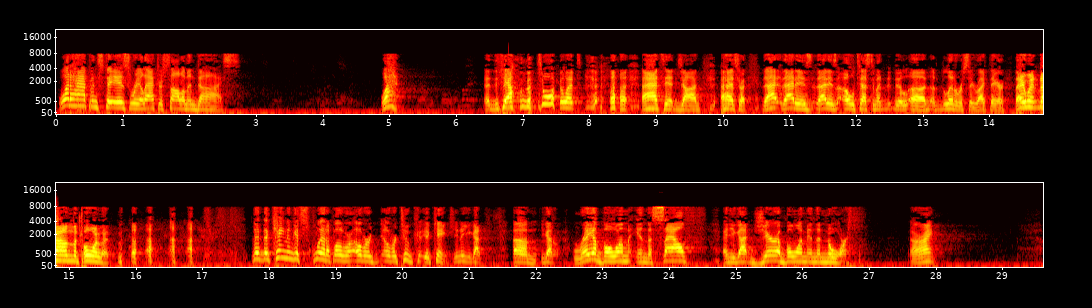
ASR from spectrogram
What happens to Israel after Solomon dies? What? Down the toilet. That's it, John. That's right. That that is that is Old Testament uh, literacy right there. They went down the toilet. the, the kingdom gets split up over over over two kings. You know, you got um, you got Rehoboam in the south, and you got Jeroboam in the north. All right.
